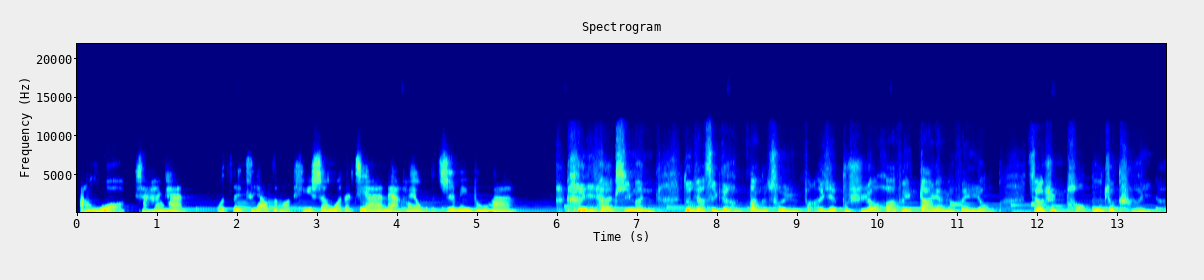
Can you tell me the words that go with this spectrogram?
帮我想看看。我这次要怎么提升我的接案量，还有我的知名度吗？可以啊，奇门遁甲是一个很棒的催运法，而且不需要花费大量的费用，只要去跑步就可以了。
